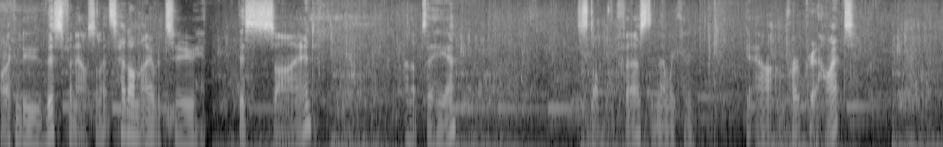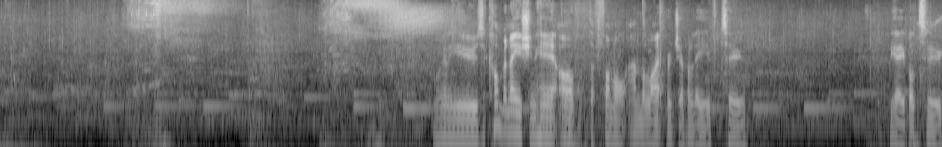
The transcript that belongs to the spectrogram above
Or I can do this for now. So let's head on over to this side and up to here. Stop first and then we can get our appropriate height. We're going to use a combination here of the funnel and the light bridge, I believe, to be able to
